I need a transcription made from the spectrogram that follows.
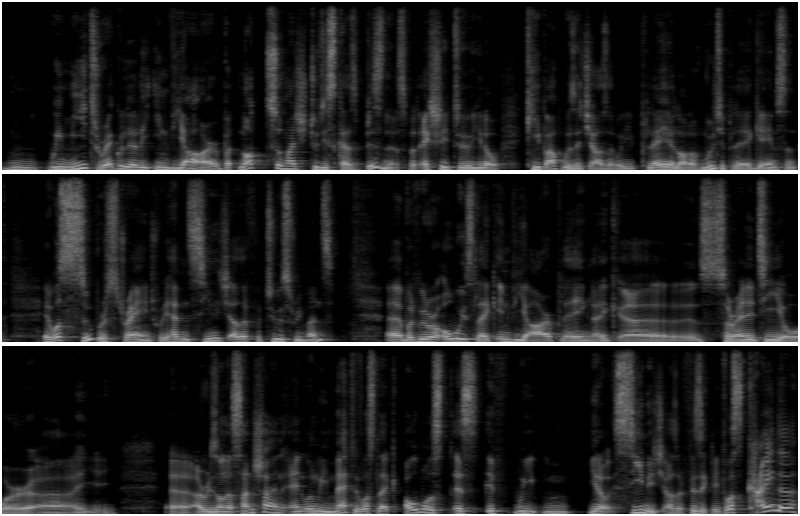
we meet regularly in VR, but not so much to discuss business, but actually to you know keep up with each other. We play a lot of multiplayer games, and it was super strange. We haven't seen each other for two or three months. Uh, but we were always like in VR playing like uh, Serenity or uh, Arizona Sunshine. And when we met, it was like almost as if we, mm, you know, seen each other physically. It was kind of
